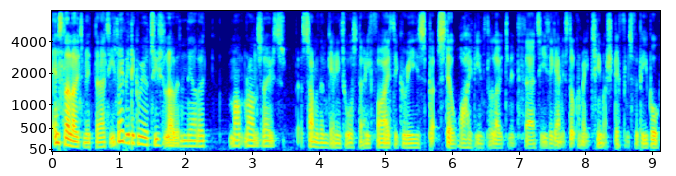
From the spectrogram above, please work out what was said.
Into the low to mid 30s, maybe a degree or two lower than the other month runs those, some of them getting towards 35 degrees, but still widely into the low to mid 30s. Again, it's not going to make too much difference for people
